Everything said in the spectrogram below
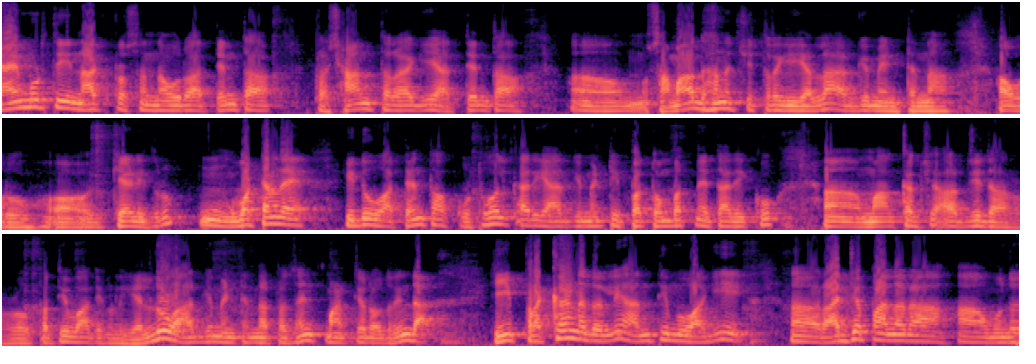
ನ್ಯಾಯಮೂರ್ತಿ ನಾಗಪ್ರಸನ್ನ ಅವರು ಅತ್ಯಂತ ಪ್ರಶಾಂತರಾಗಿ, ಅತ್ಯಂತ ಸಮಾಧಾನ ಚಿತ್ರಗೆ ಎಲ್ಲ ಆರ್ಗ್ಯುಮೆಂಟನ್ನು ಅವರು ಕೇಳಿದರು. ಒಟ್ಟಾರೆ ಇದು ಅತ್ಯಂತ ಕುತೂಹಲಕಾರಿ ಆರ್ಗ್ಯುಮೆಂಟ್ ಇಪ್ಪತ್ತೊಂಬತ್ತನೇ ತಾರೀಕು ಕಕ್ಷ ಅರ್ಜಿದಾರರು, ಪ್ರತಿವಾದಿಗಳು ಎಲ್ಲರೂ ಆರ್ಗ್ಯುಮೆಂಟನ್ನು ಪ್ರೆಸೆಂಟ್ ಮಾಡ್ತಿರೋದ್ರಿಂದ ಈ ಪ್ರಕರಣದಲ್ಲಿ ಅಂತಿಮವಾಗಿ ರಾಜ್ಯಪಾಲರ ಒಂದು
